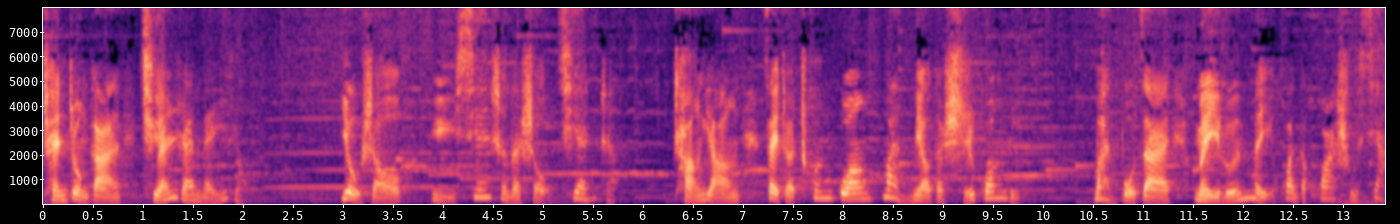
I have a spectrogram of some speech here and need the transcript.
沉重感全然没有；右手与先生的手牵着，徜徉在这春光曼妙的时光里，漫步在美轮美奂的花树下，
